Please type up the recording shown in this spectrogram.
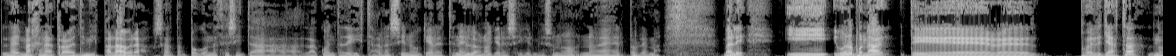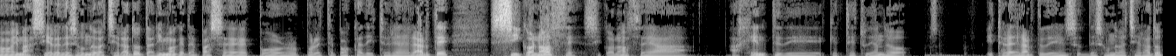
la imagen a través de mis palabras. O sea, tampoco necesitas la cuenta de Instagram si no quieres tenerla o no quieres seguirme. Eso no, no es el problema. ¿Vale? Y, bueno, pues nada, te... Pues ya está, no hay más. Si eres de segundo bachillerato, te animo a que te pases por, por este podcast de historia del arte. Si conoces, si conoces a, a gente de, que esté estudiando historia del arte de, segundo bachillerato,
